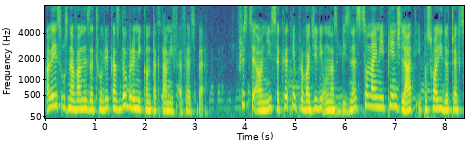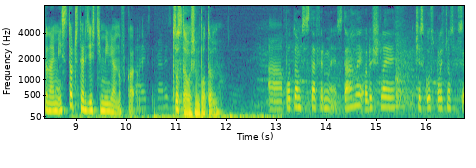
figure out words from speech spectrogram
ale jest uznawany za człowieka z dobrymi kontaktami w FSB. Wszyscy oni sekretnie prowadzili u nas biznes co najmniej 5 lat i posłali do Czech co najmniej 140 milionów koron. Co stało się potem? A potom se firmy stáhli, odešli, českou společnost...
